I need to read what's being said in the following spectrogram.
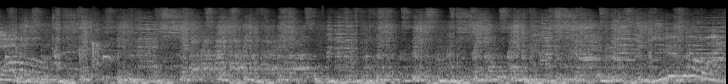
Come on.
